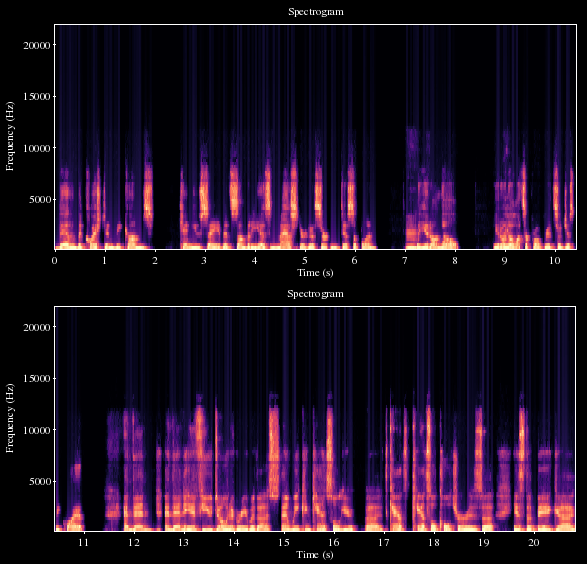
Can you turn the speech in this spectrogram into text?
then the question becomes can you say that somebody has mastered a certain discipline? Mm. Well, you don't know. You don't right. know what's appropriate, so just be quiet. And then, and then, if you don't agree with us, then we can cancel you. Uh, can- cancel culture is uh, is the big uh,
